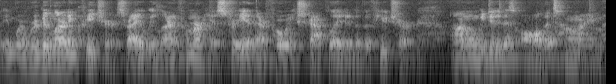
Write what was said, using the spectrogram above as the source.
We're, we're, good learning creatures, right? We learn from our history and therefore we extrapolate into the future. Um, and we do this all the time.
